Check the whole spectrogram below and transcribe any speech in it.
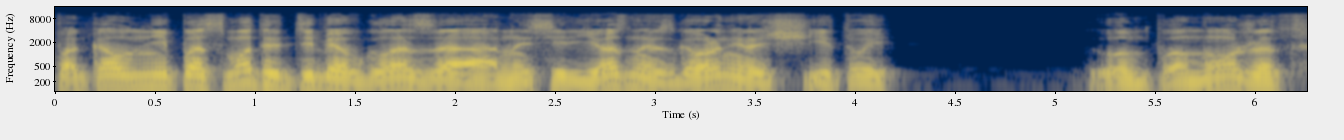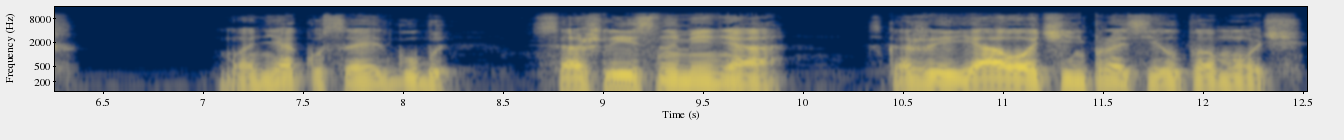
пока он не посмотрит тебе в глаза, а на серьезный разговор не рассчитывай. Он поможет. Маньяк кусает губы. Сошлись на меня. Скажи, я очень просил помочь.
